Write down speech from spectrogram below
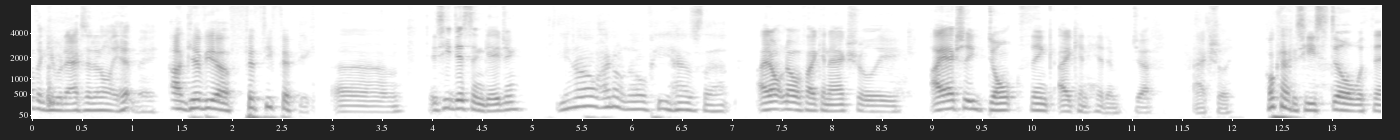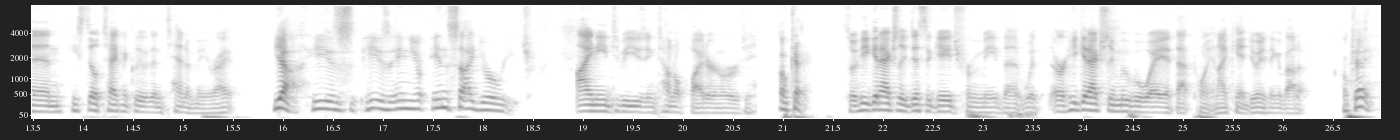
'cause I don't think he would accidentally hit me. I'll give you a 50 50. um, is he disengaging? You know, I don't know if he has that. I don't know if I can actually. I actually don't think I can hit him, Jeff. Actually, Okay. because he's still within. He's still technically within ten of me, right? Yeah, he is he is in your inside your reach. I need to be using Tunnel Fighter in order to. Okay. So he can actually disengage from me then with, or he can actually move away at that point, and I can't do anything about it. Okay.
